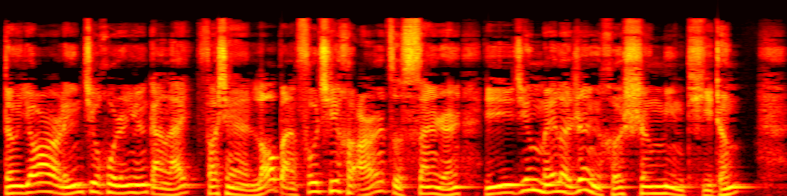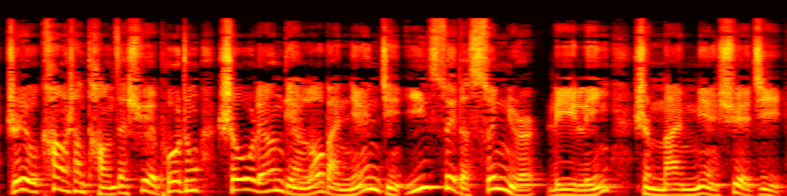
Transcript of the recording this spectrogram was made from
等幺二零救护人员赶来，发现老板夫妻和儿子三人已经没了任何生命体征，只有炕上躺在血泊中收粮点老板年仅一岁的孙女儿李林是满面血迹，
